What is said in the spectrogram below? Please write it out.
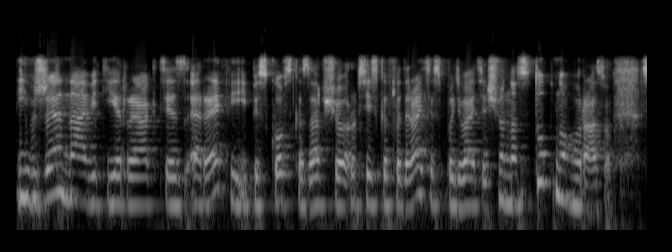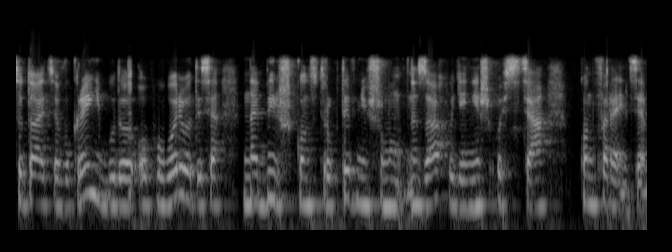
І вже навіть є реакція з РФ, і Пісков сказав, що Російська Федерація сподівається, що наступного разу ситуація в Україні буде обговорюватися на більш конструктивнішому заході ніж ось ця конференція.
